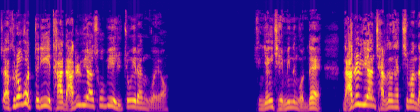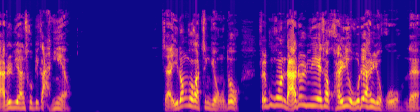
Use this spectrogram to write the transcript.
자, 그런 것들이 다 나를 위한 소비의 일종이라는 거예요. 굉장히 재밌는 건데, 나를 위한 작은 사치만 나를 위한 소비가 아니에요. 자, 이런 거 같은 경우도 결국은 나를 위해서 관리 오래 하려고, 네.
